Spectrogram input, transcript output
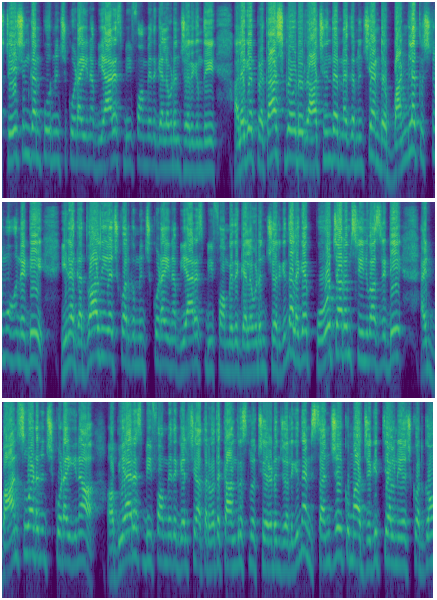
స్టేషన్ గన్పూర్ నుంచి కూడా ఈయన బీఆర్ఎస్ బీ ఫామ్ మీద గెలవడం జరిగింది. అలాగే ప్రకాష్ గౌడ్ రాజేందర్ నగర్ నుంచి అండ్ బండ్ల కృష్ణమోహన్ రెడ్డి ఈయన గద్వాల్ నియోజకవర్గం నుంచి కూడా ఈయన బీఆర్ఎస్ బీ ఫామ్ మీద గెలవడం జరిగింది. అలాగే పోచారం శ్రీనివాస్ రెడ్డి అండ్ బాన్సువాడ నుంచి కూడా ఈయన బీఆర్ఎస్ బీ ఫామ్ మీద గెలిచి ఆ తర్వాత కాంగ్రెస్లో చేరడం జరిగింది. అండ్ సంజయ్ కుమార్ జగిత్యాల నియోజకవర్గం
